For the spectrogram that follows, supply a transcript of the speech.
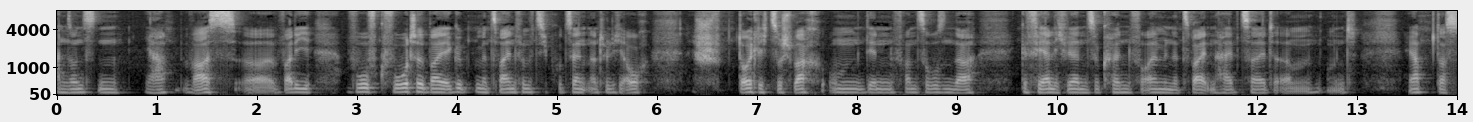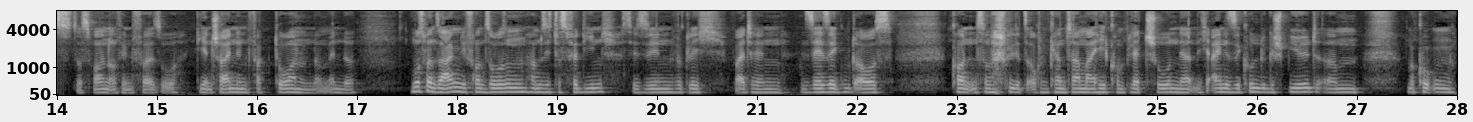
ansonsten ja, äh, war die Wurfquote bei Ägypten mit 52 Prozent natürlich auch deutlich zu schwach, um den Franzosen da gefährlich werden zu können, vor allem in der zweiten Halbzeit. Ähm, und ja, das, das waren auf jeden Fall so die entscheidenden Faktoren und am Ende muss man sagen, die Franzosen haben sich das verdient. Sie sehen wirklich weiterhin sehr, sehr gut aus. Konnten zum Beispiel jetzt auch in Kantamahe komplett schon. Der hat nicht eine Sekunde gespielt. Ähm, mal gucken,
